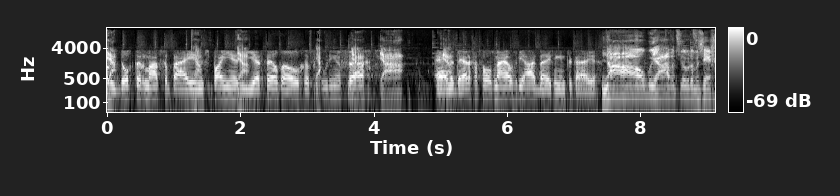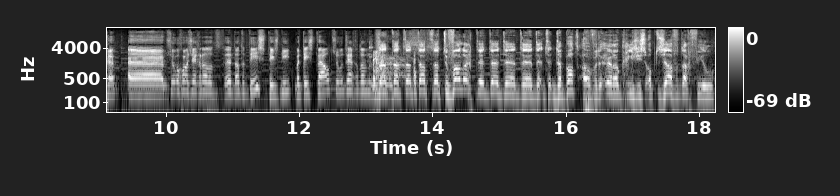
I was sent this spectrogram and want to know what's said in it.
Ja. die dochtermaatschappij Ja. in Spanje Ja. die eh, veel te hoge vergoedingen vraagt. Ja, En het derde gaat volgens mij over die aardbeving in Turkije. Nou, ja, wat zullen we ervan zeggen? Eh, zullen we gewoon zeggen dat het, eh, dat het is? Het is niet, maar het is het wel. Zullen we het zeggen? Dan... Dat, dat, dat, dat, dat toevallig de, de, de, de, de, het debat over de eurocrisis op dezelfde dag viel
